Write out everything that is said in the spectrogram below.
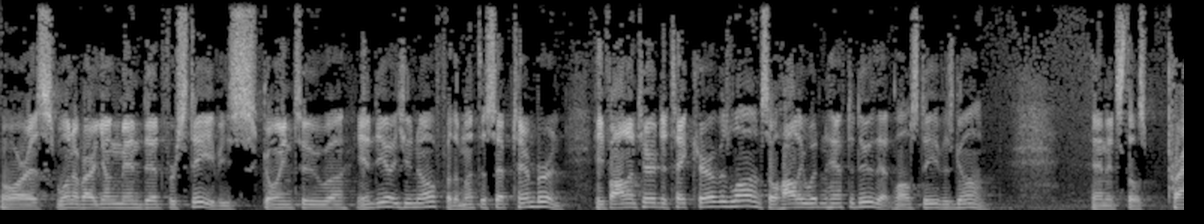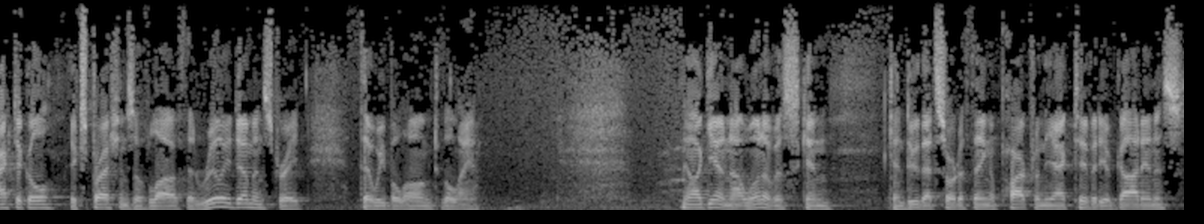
Or as one of our young men did for Steve, he's going to uh, India, as you know, for the month of September, and he volunteered to take care of his lawn so Holly wouldn't have to do that while Steve is gone. And it's those practical expressions of love that really demonstrate that we belong to the Lamb. Now, again, not one of us can, can do that sort of thing apart from the activity of God in us.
